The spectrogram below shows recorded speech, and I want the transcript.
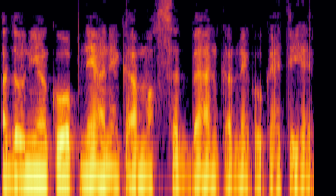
ادونیا کو اپنے آنے کا مقصد بیان کرنے کو کہتی ہے۔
